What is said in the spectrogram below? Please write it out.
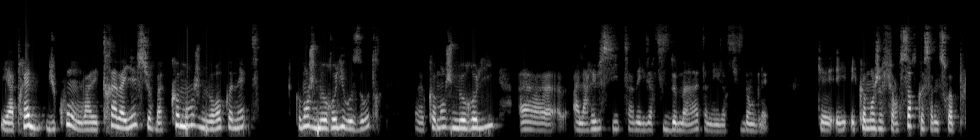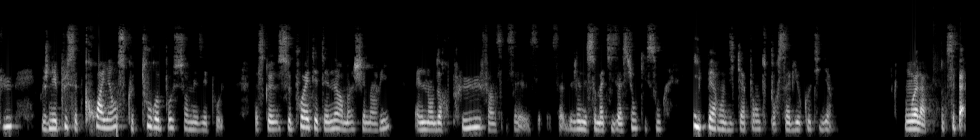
Et après, du coup, on va aller travailler sur bah, comment je me reconnecte, comment je me relie aux autres, euh, comment je me relie à, à la réussite, un exercice de maths, un exercice d'anglais et, comment je fais en sorte que ça ne soit plus, que je n'ai plus cette croyance que tout repose sur mes épaules. Parce que ce poids était énorme hein, chez Marie, elle n'en dort plus, enfin, ça devient des somatisations qui sont hyper handicapantes pour sa vie au quotidien. Voilà. Donc c'est pas,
